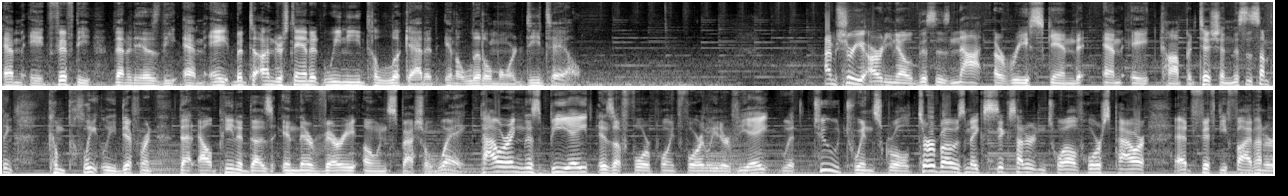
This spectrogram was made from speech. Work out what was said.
M850 than it is the M8. But to understand it, we need to look at it in a little more detail. I'm sure you already know this is not a reskinned M8 competition. This is something completely different that Alpina does in their very own special way. Powering this B8 is a 4.4 liter V8 with two twin scroll turbos, makes 612 horsepower at 5,500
